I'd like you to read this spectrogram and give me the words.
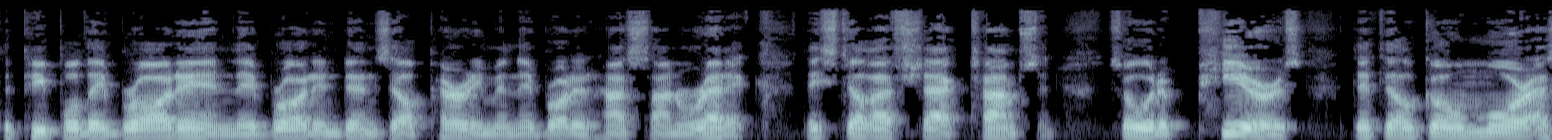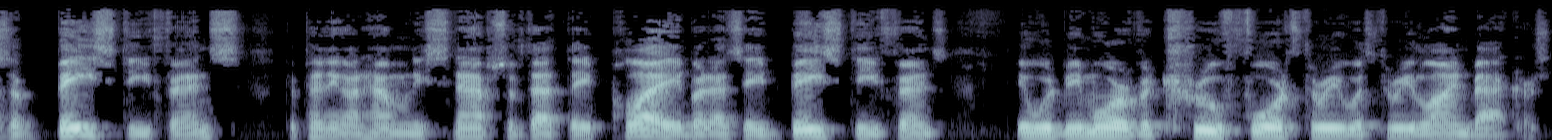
the people they brought in, they brought in Denzel Perryman, they brought in Haason Reddick, they still have Shaq Thompson. So it appears that they'll go more as a base defense, depending on how many snaps of that they play, but as a base defense, it would be more of a true 4 3 with three linebackers.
